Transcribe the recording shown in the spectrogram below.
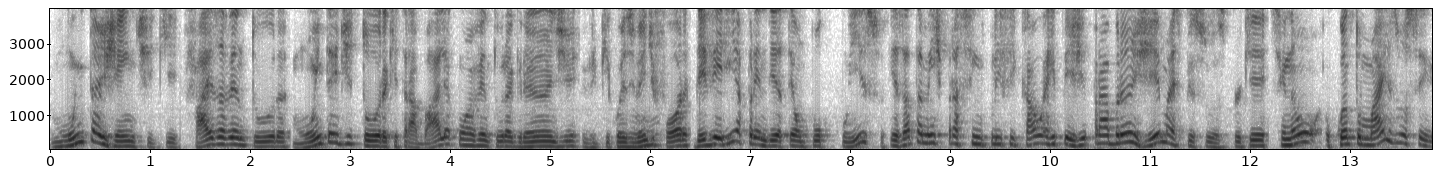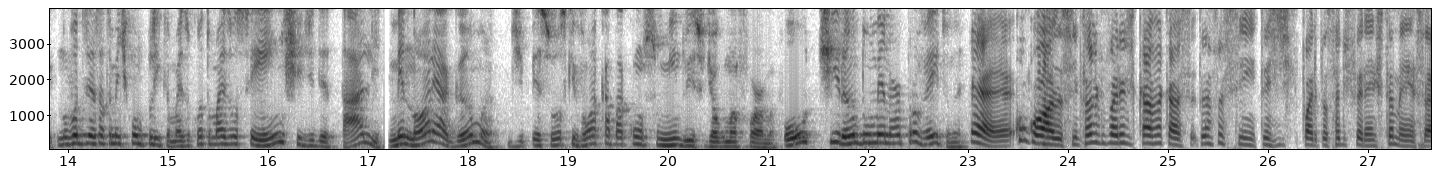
muita gente que faz aventura, muita editora que trabalha com aventura grande, que coisa vem de fora, deveria aprender até um pouco com isso, exatamente para simplificar o RPG para abranger mais pessoas, porque senão, o quanto mais você, não vou dizer exatamente complica, mas o quanto mais você enche de detalhe, menor é a gama de pessoas que vão acabar consumindo isso de alguma forma, ou tirando um menor proveito, né? É, concordo, assim, claro que varia de casa a casa. Você pensa assim, tem gente que pode pensar diferente também, sabe,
